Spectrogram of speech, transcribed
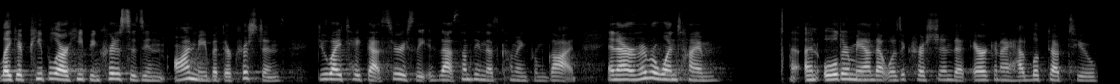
Like if people are heaping criticism on me, but they're Christians, do I take that seriously? Is that something that's coming from God? And I remember one time, an older man that was a Christian that Eric and I had looked up to,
